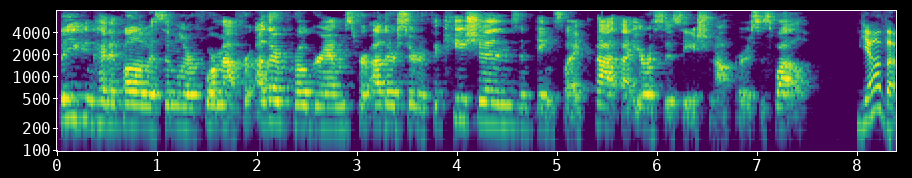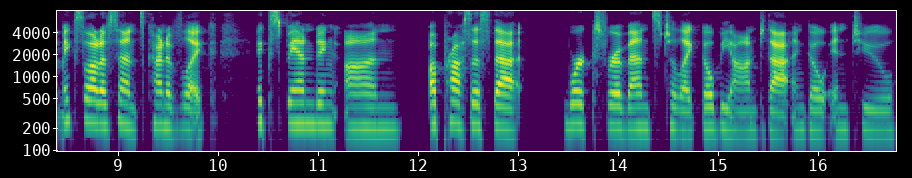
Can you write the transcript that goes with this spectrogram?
But you can kind of follow a similar format for other programs, for other certifications and things like that that your association offers as well. Yeah, that makes a lot of sense. Kind of like expanding on a process that works for events to like go beyond that and go into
